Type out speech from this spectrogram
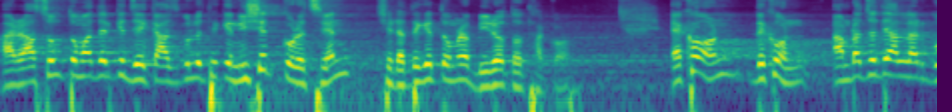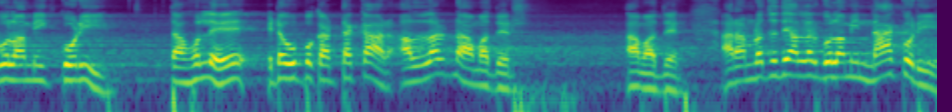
আর রাসুল তোমাদেরকে যে কাজগুলো থেকে নিষেধ করেছেন, সেটা থেকে তোমরা বিরত থাকো। এখন দেখুন, আমরা যদি আল্লাহর গোলামি করি, তাহলে এটা উপকারটা কার? আল্লাহর না আমাদের? আমাদের। আর আমরা যদি আল্লাহর গোলামি না করি,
